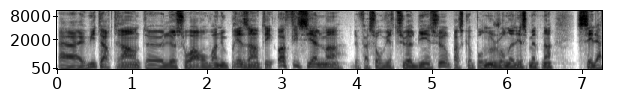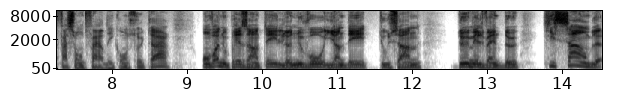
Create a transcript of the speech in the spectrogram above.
à 8h30 euh, le soir, on va nous présenter officiellement, de façon virtuelle bien sûr, parce que pour nous journalistes maintenant, c'est la façon de faire des constructeurs. On va nous présenter le nouveau Hyundai Tucson 2022 qui semble,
